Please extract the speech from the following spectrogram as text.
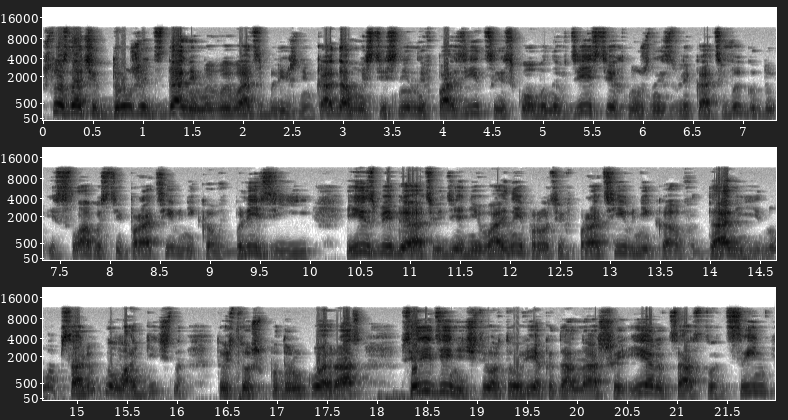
Что значит дружить с дальним и воевать с ближним? Когда мы стеснены в позиции, скованы в действиях, нужно извлекать выгоду из слабостей противника вблизи и избегать ведения войны против противника вдали. Ну, абсолютно логично. То есть, то, что под рукой, раз в середине 4 века до нашей эры царство Цинь,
